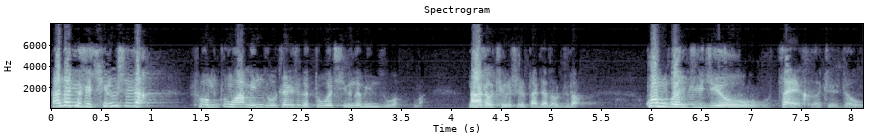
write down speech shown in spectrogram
啊，那就是情诗啊。说我们中华民族真是个多情的民族，是吧？哪首情诗大家都知道？关关雎鸠，在河之洲。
